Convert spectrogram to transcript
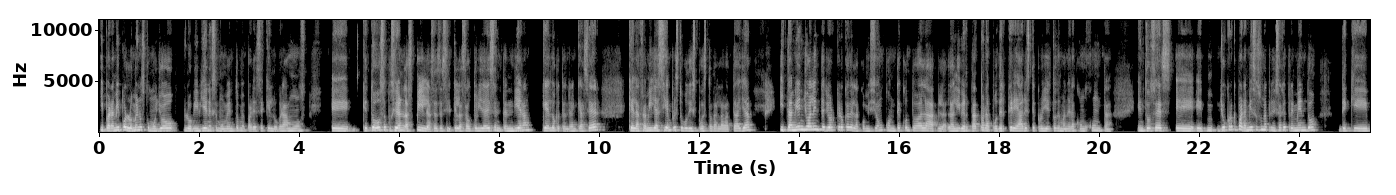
Y para mí, por lo menos como yo lo viví en ese momento, me parece que logramos eh, que todos se pusieran las pilas, es decir, que las autoridades entendieran qué es lo que tendrían que hacer, que la familia siempre estuvo dispuesta a dar la batalla. Y también yo al interior creo que de la comisión conté con toda la, la, libertad para poder crear este proyecto de manera conjunta. Entonces, eh, eh, yo creo que para mí eso es un aprendizaje tremendo de que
